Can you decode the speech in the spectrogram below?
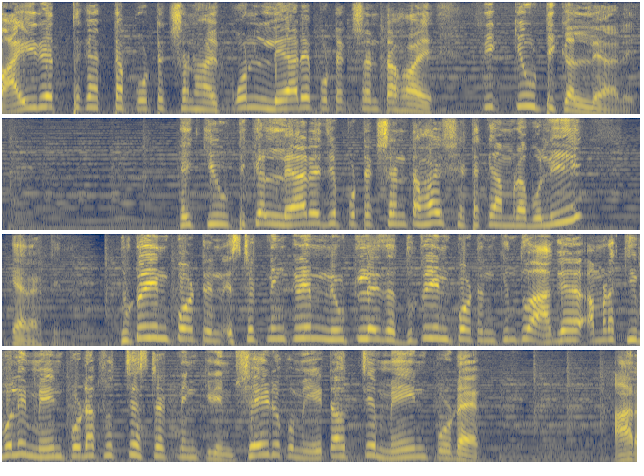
বাইরের থেকে একটা প্রোটেকশন হয়। কোন লেয়ারে প্রোটেকশনটা হয়? কি কিউটিক্যাল লেয়ারে এই কিউটিক্যাল লেয়ারে যে প্রোটেকশনটা হয়, সেটাকে আমরা বলি ক্যারাটিন দুটোই ইম্পর্টেন্ট স্ট্রেটনিং ক্রিম নিউট্রিলাইজার দুটোই ইম্পর্টেন্ট কিন্তু আগে আমরা কি বলি? মেইন প্রোডাক্ট হচ্ছে স্ট্রেটনিং ক্রিম সেই রকমই এটা হচ্ছে মেইন প্রোডাক্ট আর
